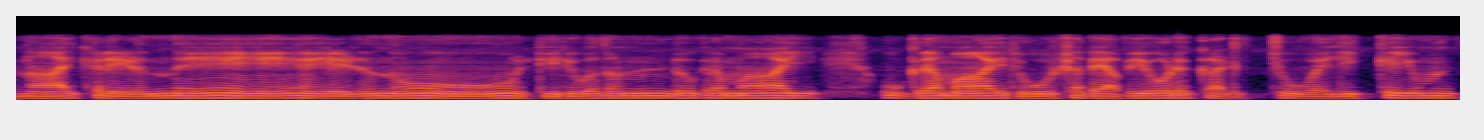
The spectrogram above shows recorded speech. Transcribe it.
നായ്ക്കൾ എഴുന്നേ എഴുന്നൂറ്റിരുപതുണ്ടുഗ്രമായി ഉഗ്രമായി രൂക്ഷത അവയോട് കടിച്ചു വലിക്കയും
